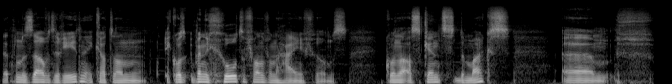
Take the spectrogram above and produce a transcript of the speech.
net om dezelfde reden, ik, had dan, ik, was, ik ben een grote fan van haaienfilms. Ik dat als kind de max. Ehm, pff,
